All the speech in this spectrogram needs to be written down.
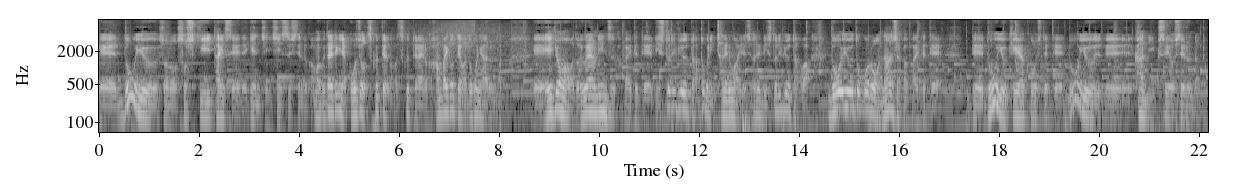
えー、どういうその組織体制で現地に進出しているのか、まあ、具体的には工場を作っているのか作ってないのか販売拠点はどこにあるんだと、え、営業マンはどれぐらいの人数抱えててディストリビューター特にチャンネル周りですよね。ディストリビューターはどういうところを何社抱えててでどういう契約をしててどういう、えー、管理育成をしてるんだと。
